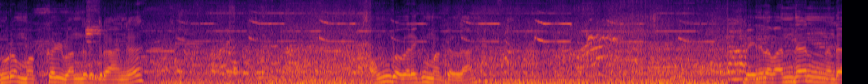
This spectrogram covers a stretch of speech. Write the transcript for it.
தூரம் மக்கள் வந்திருக்கிறாங்க. அவங்க வரைக்கும் மக்கள் தான் இப்போ இதில் வந்த இந்த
